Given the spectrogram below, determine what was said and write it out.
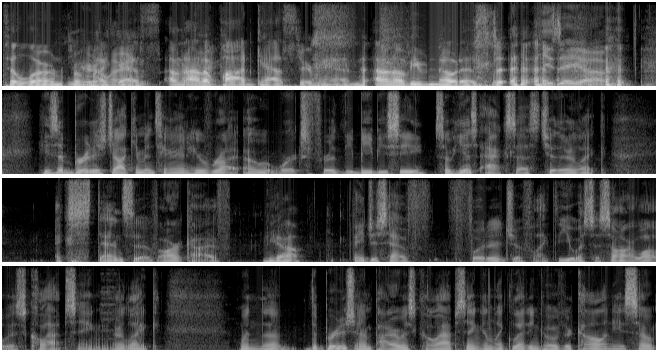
to learn from my learn? guests. I'm not a podcaster, man. I don't know if you've noticed. He's a um, he's a British documentarian who ri- who works for the BBC, so he has access to their like extensive archive. yeah. they just have footage of like the USSR while it was collapsing or like when the the British Empire was collapsing and like letting go of their colonies. So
